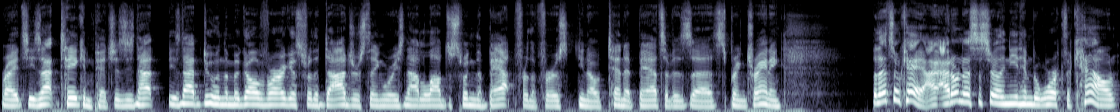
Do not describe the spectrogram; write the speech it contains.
Right, so he's not taking pitches. He's not. He's not doing the Miguel Vargas for the Dodgers thing, where he's not allowed to swing the bat for the first, you know, ten at bats of his uh, spring training. But that's okay. I, I don't necessarily need him to work the count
